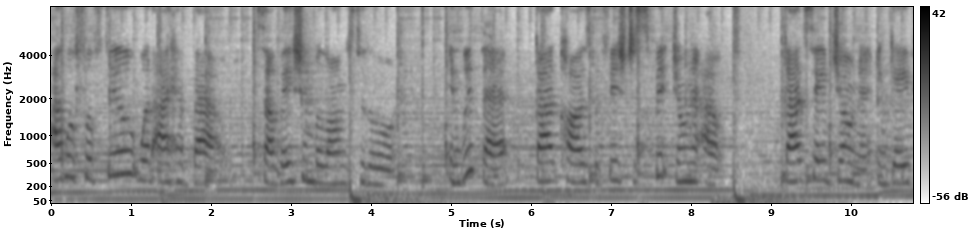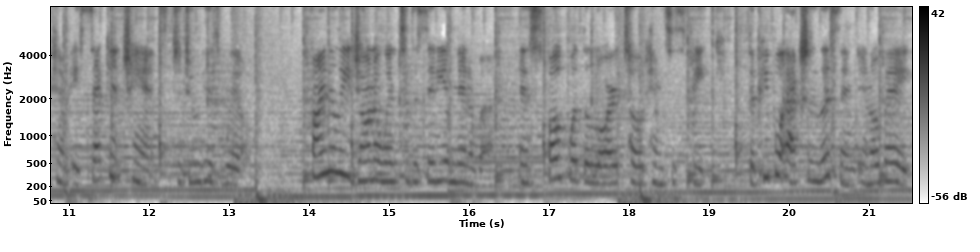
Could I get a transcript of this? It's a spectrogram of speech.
I will fulfill what I have vowed. Salvation belongs to the Lord. And with that, God caused the fish to spit Jonah out. God saved Jonah and gave him a second chance to do his will. Finally, Jonah went to the city of Nineveh and spoke what the Lord told him to speak. The people actually listened and obeyed.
